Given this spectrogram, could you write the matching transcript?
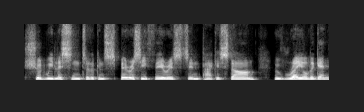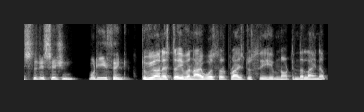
should we listen to the conspiracy theorists in Pakistan who've railed against the decision? What do you think? To be honest, even I was surprised to see him not in the lineup,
